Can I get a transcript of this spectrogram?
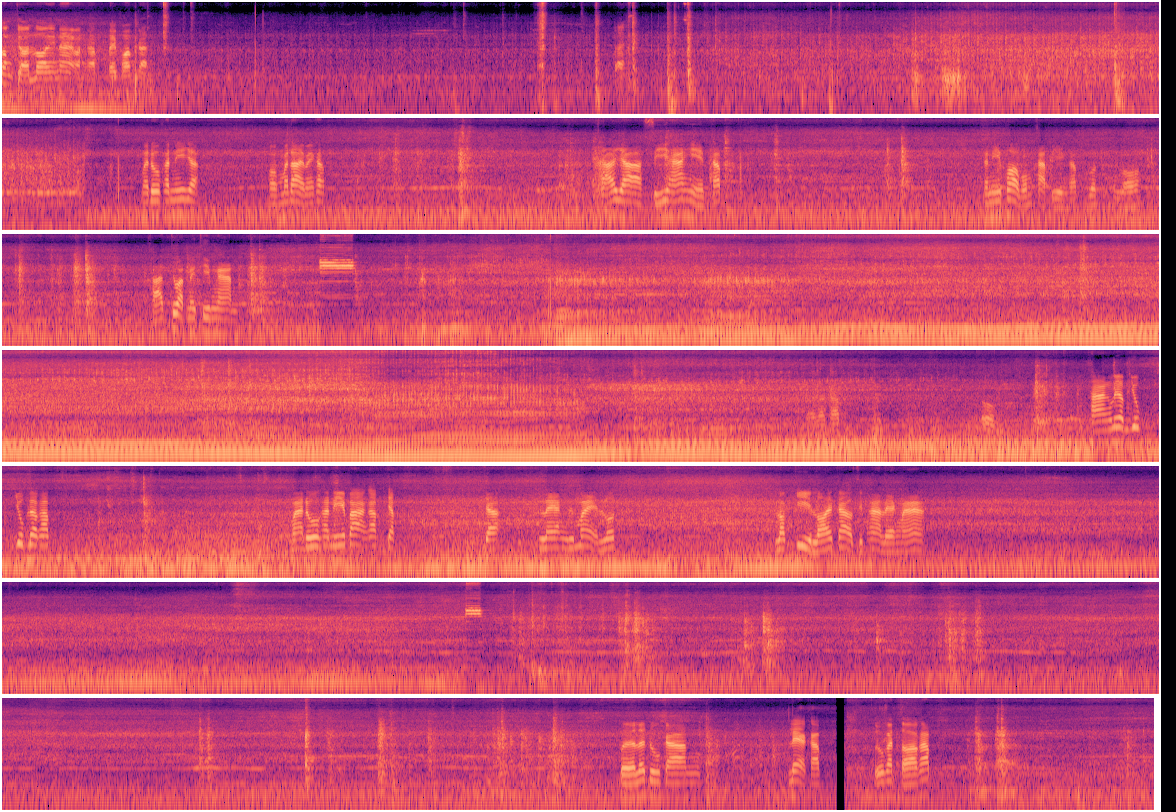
ต้อง จอดรอให้หน้าก่อนครับ ไปพร้อมกัน ไปมาดูคันนี้จะออกมาได้ไหมครับฉายาสีหาเหตุครับ คันนี้พ่อผมขับเองครับ รถหกล้อ ขาจวดในทีมงานเอาละครับโอ้ทางเริ่มยุบยุบแล้วครับ มาดูคันนี้บ้างครับจะจะแรงหรือไม่รถล็อกกี้ร้อยเก้าสิบห้าแรงม้า เปิดแล้วดูการแรกครับ ดูกันต่อครับ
